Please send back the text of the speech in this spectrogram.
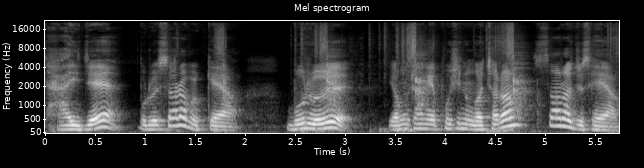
자, 이제 물을 썰어 볼게요. 물을 영상에 보시는 것처럼 썰어 주세요.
